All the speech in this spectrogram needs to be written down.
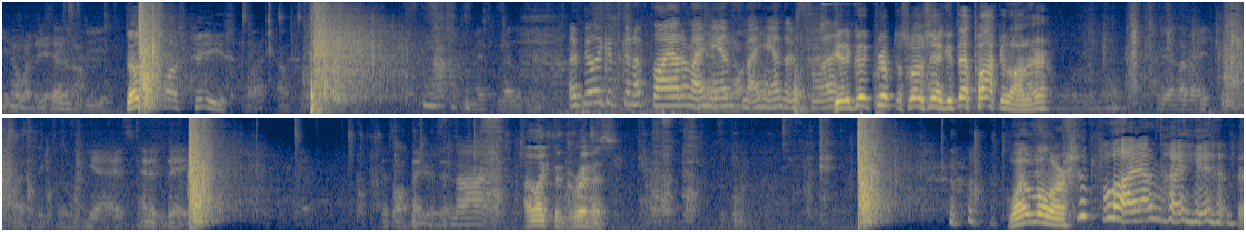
You know what it is. Those are plus P's. I feel like it's gonna fly out of my hands. My hands are sweaty. Get a good grip. That's what I'm saying. Get that pocket on there. Yeah, it's and it's big. It's all fingers. It's not. I like the grimace. One more. Fly out of my hand.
